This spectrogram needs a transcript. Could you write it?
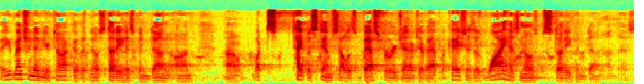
Uh, you mentioned in your talk that no study has been done on uh, what type of stem cell is best for regenerative applications. Why has no study been done on this?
